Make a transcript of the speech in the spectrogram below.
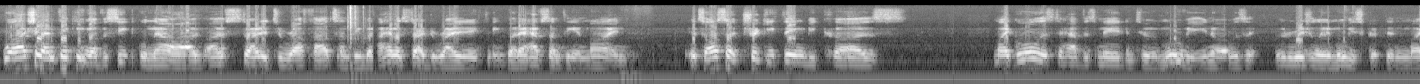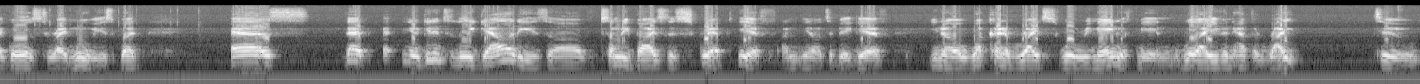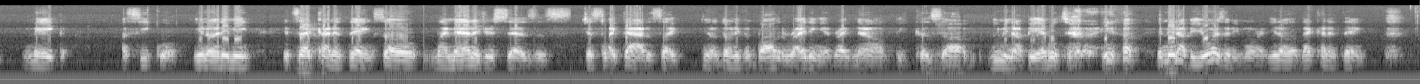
Well, actually, I'm thinking of a sequel now. I've, I've started to rough out something, but I haven't started to write anything, but I have something in mind. It's also a tricky thing because my goal is to have this made into a movie. You know, it was originally a movie script, and my goal is to write movies. But as that, you know, get into the legalities of somebody buys this script, if, I'm you know, it's a big if, you know, what kind of rights will remain with me, and will I even have the right to make a sequel. You know what I mean? It's that kind of thing. So my manager says it's just like that. It's like you know, don't even bother writing it right now because um, you may not be able to. you know, it may not be yours anymore. You know, that kind of thing.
